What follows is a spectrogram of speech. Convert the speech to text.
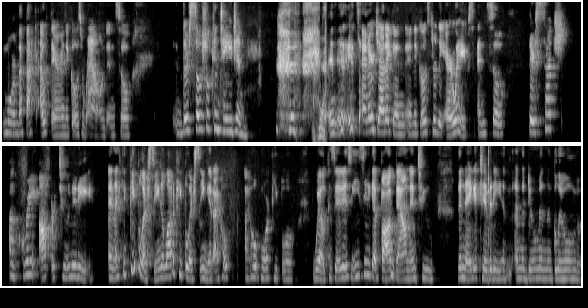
more of that back out there, and it goes around, and so there's social contagion and it's energetic and, and it goes through the airwaves. And so there's such a great opportunity. And I think people are seeing, a lot of people are seeing it. I hope, I hope more people will, because it is easy to get bogged down into the negativity and, and the doom and the gloom.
